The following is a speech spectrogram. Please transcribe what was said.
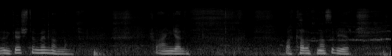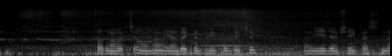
Yani gerçekten ben de anlamadım. Şu an geldim. Bakalım nasıl bir yermiş. Tadına bakacağım ama yani beklenti büyük olduğu için yani yiyeceğim şeyin karşısında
